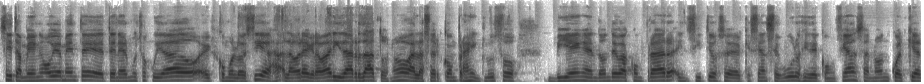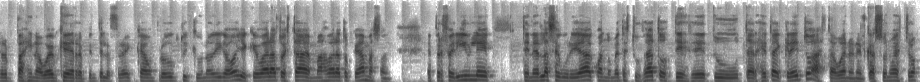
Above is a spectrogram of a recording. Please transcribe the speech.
Sí, también obviamente tener mucho cuidado, eh, como lo decías, a la hora de grabar y dar datos, ¿no? Al hacer compras, incluso bien en dónde va a comprar, en sitios eh, que sean seguros y de confianza, no en cualquier página web que de repente le ofrezca un producto y que uno diga, oye, qué barato está, es más barato que Amazon. Es preferible tener la seguridad cuando metes tus datos desde tu tarjeta de crédito hasta, bueno, en el caso nuestro,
